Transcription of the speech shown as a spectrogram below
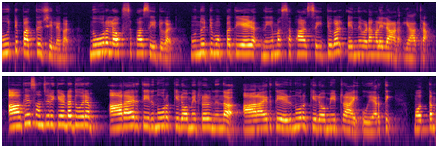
നൂറ്റി പത്ത് ജില്ലകൾ നൂറ് ലോക്സഭാ സീറ്റുകൾ മുന്നൂറ്റി മുപ്പത്തിയേഴ് നിയമസഭാ സീറ്റുകൾ എന്നിവിടങ്ങളിലാണ് യാത്ര. ആകെ സഞ്ചരിക്കേണ്ട ദൂരം ആറായിരത്തി ഇരുന്നൂറ് കിലോമീറ്ററിൽ നിന്ന് ആറായിരത്തി എഴുന്നൂറ് കിലോമീറ്ററായി ഉയർത്തി. മൊത്തം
